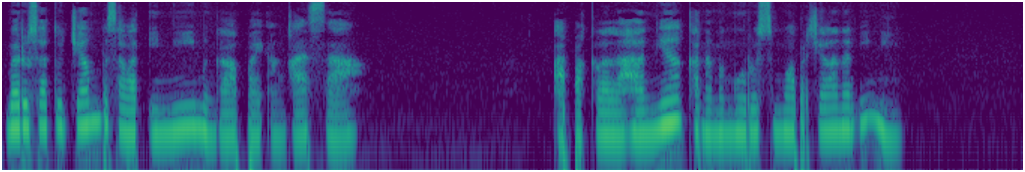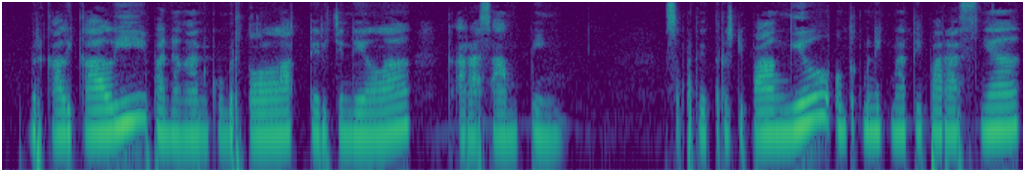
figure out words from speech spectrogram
baru satu jam pesawat ini menggapai angkasa. Apa kelelahannya karena mengurus semua perjalanan ini? Berkali-kali pandanganku bertolak dari jendela ke arah samping. seperti terus dipanggil untuk menikmati parasnya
